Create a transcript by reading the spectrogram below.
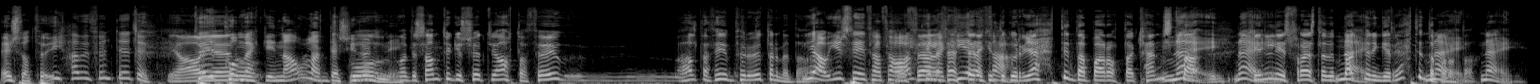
eins og þau hafi fundið þetta Já, þau kom nú, ekki nála þessi sko, rönni Samtökjum 78 þau halda þeim fyrir utanum þetta. Já, ég segi það, þá algjörlega gera það Þetta er ekkert einhver réttinda barótt að kennsta kynlýsfræðsla við börnir engin réttinda barótt Nei, nei.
